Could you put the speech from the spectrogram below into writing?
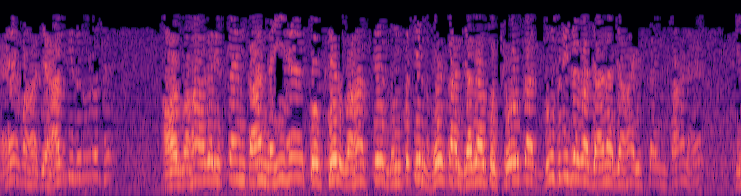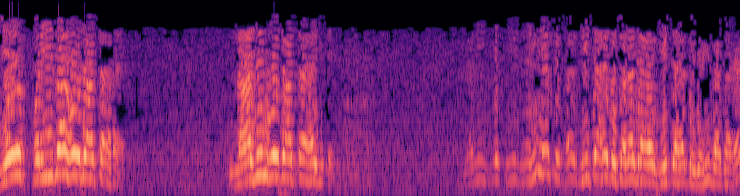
ہے، وہاں جہاد کی ضرورت ہے۔ اور وہاں اگر اس کا امکان نہیں ہے تو پھر وہاں سے منتقل ہو کر جگہ کو چھوڑ کر دوسری جگہ جانا جہاں اس کا امکان ہے، یہ فریضہ ہو جاتا ہے۔ لازم ہو جاتا ہے یہ۔ یعنی یہ چیز نہیں ہے کہ سر جی چاہے تو چلا جائے جی چاہے تو یہیں بیٹھا رہے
